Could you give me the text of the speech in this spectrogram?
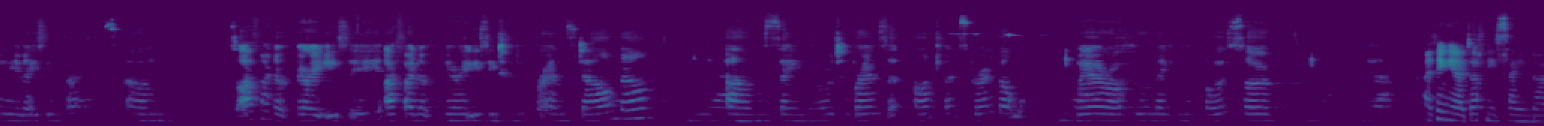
many amazing brands. Um, so I find it very easy. I find it very easy turning brands down now. Yeah. Um, saying no to brands that aren't transparent about yeah. where or who are making the clothes. So Yeah, yeah. I think yeah, definitely saying no,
